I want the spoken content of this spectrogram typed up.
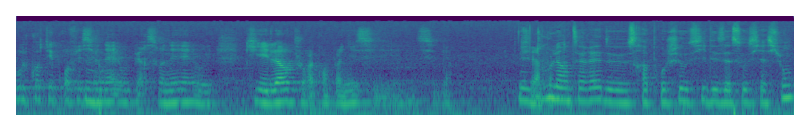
ou le côté professionnel ou personnel qui est là pour accompagner, c'est bien. Et d'où l'intérêt de se rapprocher aussi des associations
